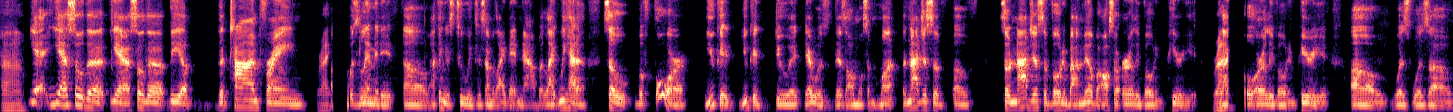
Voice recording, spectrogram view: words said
Uh, yeah, yeah. So the yeah, so the the uh, the time frame right was limited. Uh, I think it's two weeks or something like that now. But like we had a so before you could you could do it. There was there's almost a month, but not just of of so not just of voting by mail, but also early voting period. Right, like full early voting period uh was was uh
